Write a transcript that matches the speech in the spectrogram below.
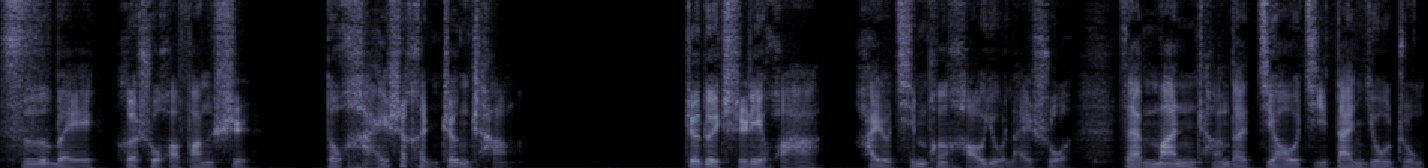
思维和说话方式，都还是很正常。这对池丽华还有亲朋好友来说，在漫长的焦急担忧中，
